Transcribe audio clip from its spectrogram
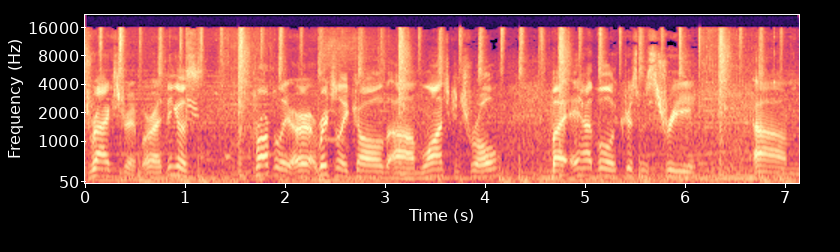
Drag Strip, or I think it was properly, or originally called um, Launch Control, but it had the little Christmas tree um,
